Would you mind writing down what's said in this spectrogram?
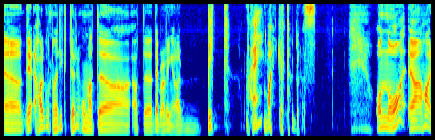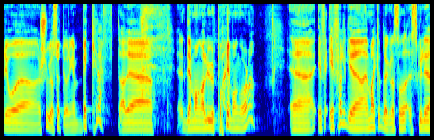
Eh, det har gått noen rykter om at, eh, at eh, Deborah Winger har bitt Nei. Michael Douglas. Og nå har jo eh, 77-åringen bekrefta det, det mange har lurt på i mange år. da. If, ifølge Michael Douglas så skulle,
